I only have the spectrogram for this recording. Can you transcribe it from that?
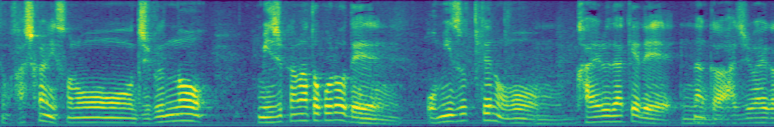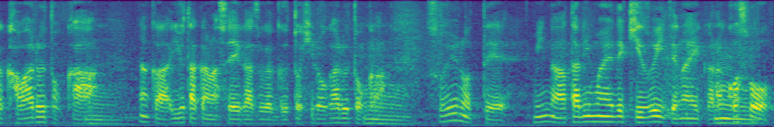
でも確かにその自分の身近なところで、お水っていうのを変えるだけでなんか味わいが変わるとか、うん、なんか豊かな生活がぐっと広がるとか、うん、そういうのってみんな当たり前で気づいてないからこそ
